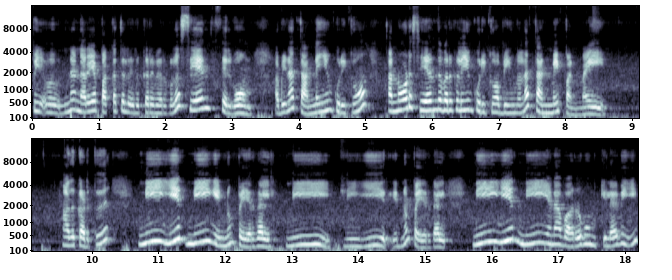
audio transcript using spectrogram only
இன்னும் நிறைய பக்கத்தில் இருக்கிறவர்களும் சேர்ந்து செல்வோம். அப்படின்னா தன்னையும் குறிக்கும் தன்னோடு சேர்ந்தவர்களையும் குறிக்கும் அப்படிங்கிறனா தன்மை பன்மை. அதுக்கடுத்து நீயீர் நீ என்னும் பெயர்கள். நீ நீ ஈர் என்னும் பெயர்கள். நீ நீ என வருவும் கிளவி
